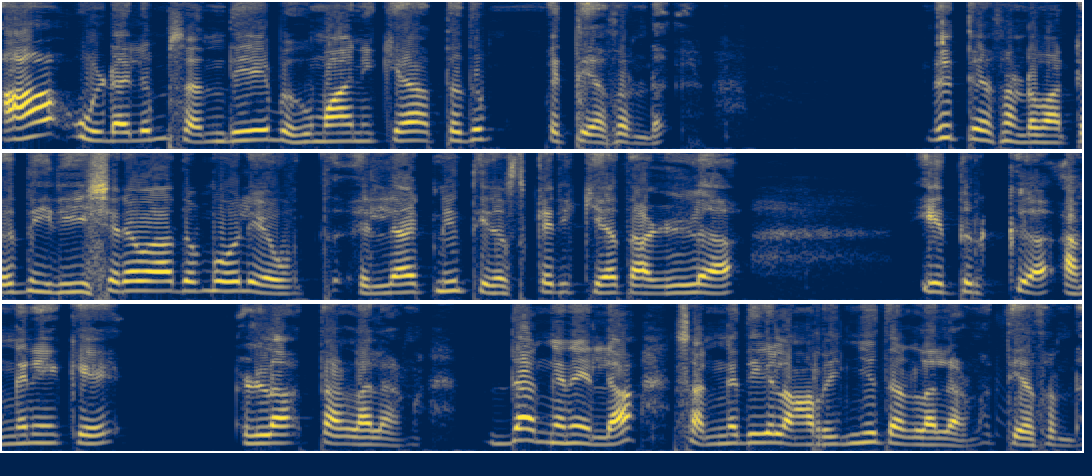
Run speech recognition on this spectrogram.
ആ വിടലും സന്ധ്യയെ ബഹുമാനിക്കാത്തതും വ്യത്യാസമുണ്ട്. വ്യത്യാസമുണ്ട്. മറ്റേത് നിരീശ്വരവാദം പോലെയാവും എല്ലാറ്റിനെയും തിരസ്കരിക്കുക തള്ളുക എതിർക്കുക അങ്ങനെയൊക്കെ ഉള്ള തള്ളലാണ്. ഇതങ്ങനെയല്ല സംഗതികൾ അറിഞ്ഞ് തള്ളലാണ്. വ്യത്യാസമുണ്ട്.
